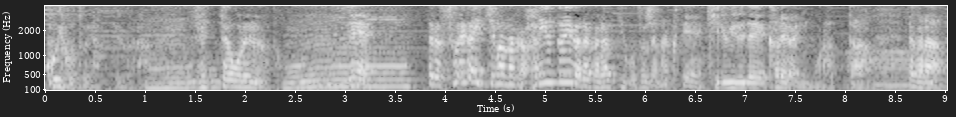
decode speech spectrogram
ごいことをやってるから絶対折れるなと。でだからそれが一番なんかハリウッド映画だからっていうことじゃなくてキルビルで彼らにもらった。だから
